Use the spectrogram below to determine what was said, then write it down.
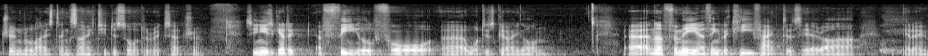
generalized anxiety disorder, etc. So you need to get a, a feel for uh, what is going on. Uh, and for me, I think the key factors here are, you know,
